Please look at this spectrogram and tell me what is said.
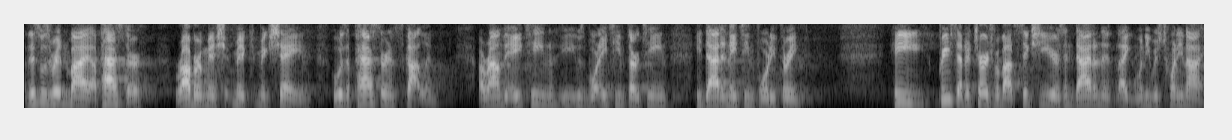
this was written by a pastor, Robert McCheyne, who was a pastor in Scotland around the 18. He was born 1813. He died in 1843. He preached at a church for about six years and died it like when he was 29.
